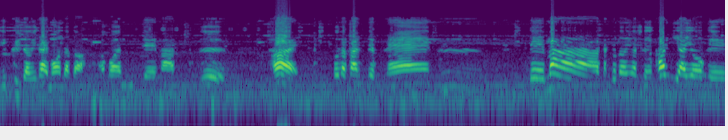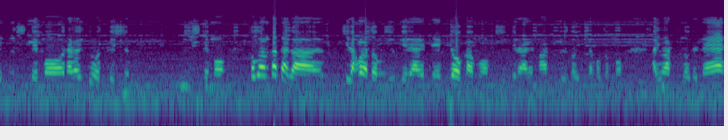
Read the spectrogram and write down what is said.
ゆっくりと見たいもんだと思ってます。はい。そんな感じですね。うん。で、まあ、先ほど言いましたけど、鍵谷洋平にしても、高木京介にしても、登板方がちらほらと見受けられて、評価も見受けられますといったこともありますのでね。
